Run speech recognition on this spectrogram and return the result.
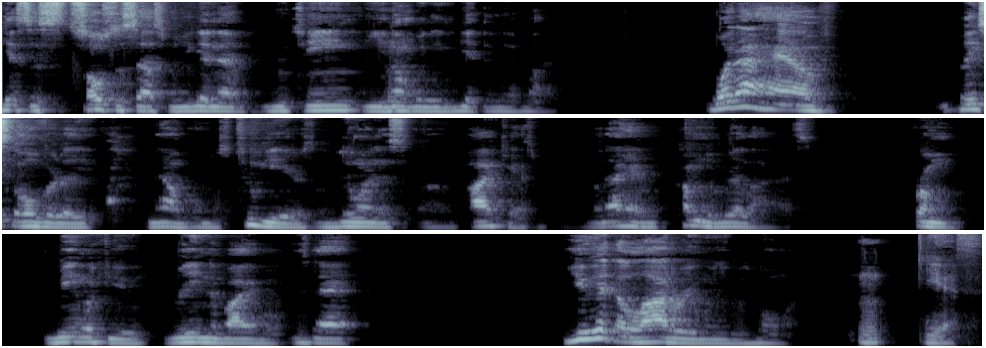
get so successful, you get in that routine, and you mm-hmm. don't really get to live life. What I have, based over the now almost two years of doing this uh, podcast, what I have come to realize from being with you, reading the Bible, is that you hit the lottery when you were born. Mm, yes.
